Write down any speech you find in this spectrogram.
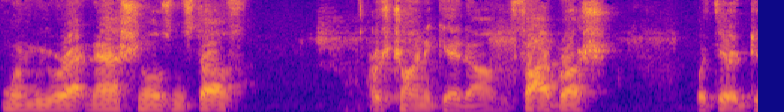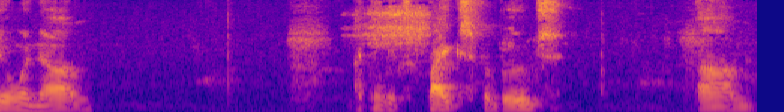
when we were at nationals and stuff. I was trying to get um, Fibrush, what they're doing. Um, I think it's bikes for boobs, um,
